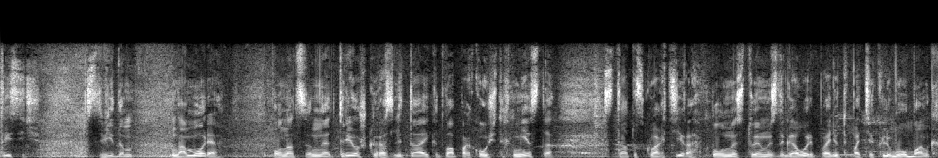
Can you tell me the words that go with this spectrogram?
тысяч с видом на море. Полноценная трешка, разлетайка, два парковочных места, статус квартира, полная стоимость в договоре, пройдет ипотека любого банка.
